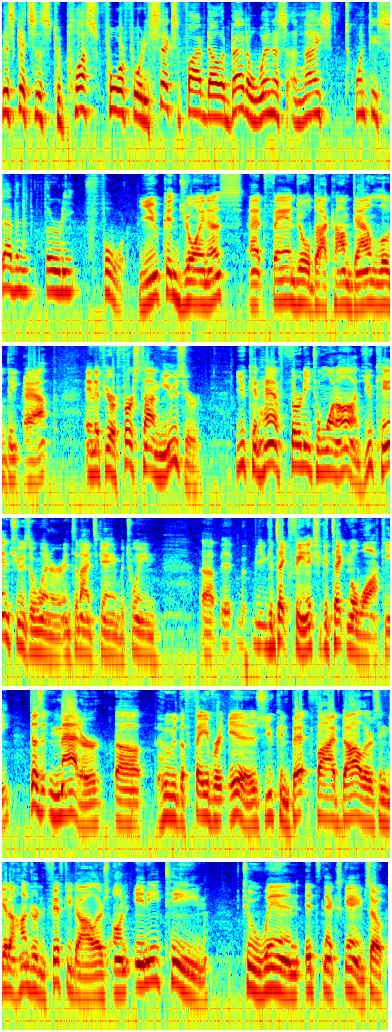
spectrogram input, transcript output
This gets us to plus 446. A $5 bet will win us a nice 2734. You can join us at fanduel.com, download the app, and if you're a first time user, you can have 30 to 1 odds. You can choose a winner in tonight's game between, uh, it- you can take Phoenix, you can take Milwaukee. Doesn't matter uh, who the favorite is, you can bet $5 and get $150 on any team to win its next game. So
